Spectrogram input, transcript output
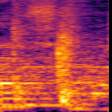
eyes.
